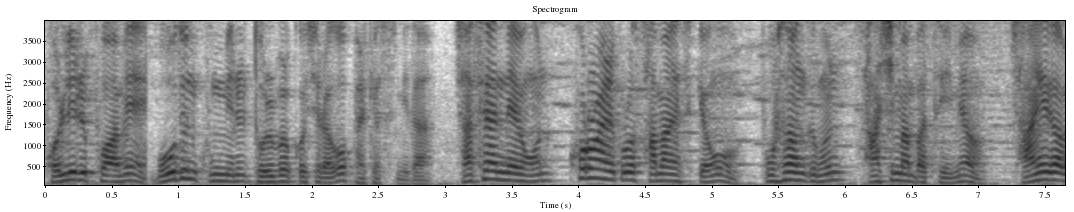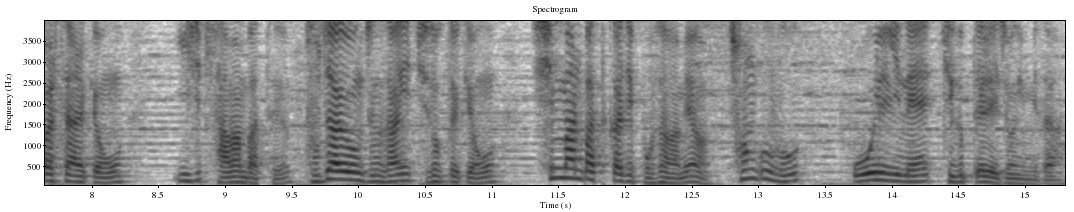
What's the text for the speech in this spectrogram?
권리를 포함해 모든 국민을 돌볼 것이라고 밝혔습니다. 자세한 내용은 코로나19로 사망했을 경우 보상금은 40만 바트이며 장애가 발생할 경우 24만 바트, 부작용 증상이 지속될 경우 10만 바트까지 보상하며 청구 후 5일 이내에 지급될 예정입니다.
